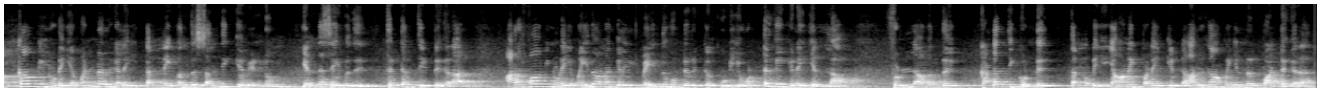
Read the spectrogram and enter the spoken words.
மக்காவினுடைய மன்னர்களை தன்னை வந்து சந்திக்க வேண்டும். என்ன செய்வது? திட்டம் தீட்டுகிறார். அரஃபாவினுடைய மைதானங்களில் மேய்ந்து கொண்டிருக்கக்கூடிய ஒட்டகைகளை எல்லாம் ஃபுல்லாக வந்து கடத்தி கொண்டு தன்னுடைய யானைப்படைக்கு அருகாமையில் நிற்பாட்டுகிறார்.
